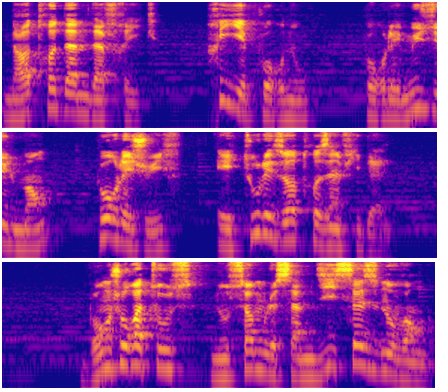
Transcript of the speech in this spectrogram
Notre-Dame d'Afrique, priez pour nous, pour les musulmans, pour les juifs et tous les autres infidèles. Bonjour à tous, nous sommes le samedi 16 novembre.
